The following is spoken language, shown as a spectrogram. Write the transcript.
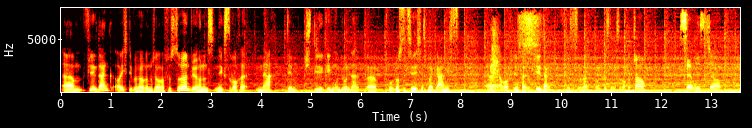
ähm, vielen Dank euch, liebe Hörerinnen und Hörer, fürs Zuhören. Wir hören uns nächste Woche nach dem Spiel gegen Union. Da äh, prognostiziere ich jetzt mal gar nichts. Äh, aber auf jeden Fall vielen Dank fürs Zuhören und bis nächste Woche. Ciao. Servus, ciao.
